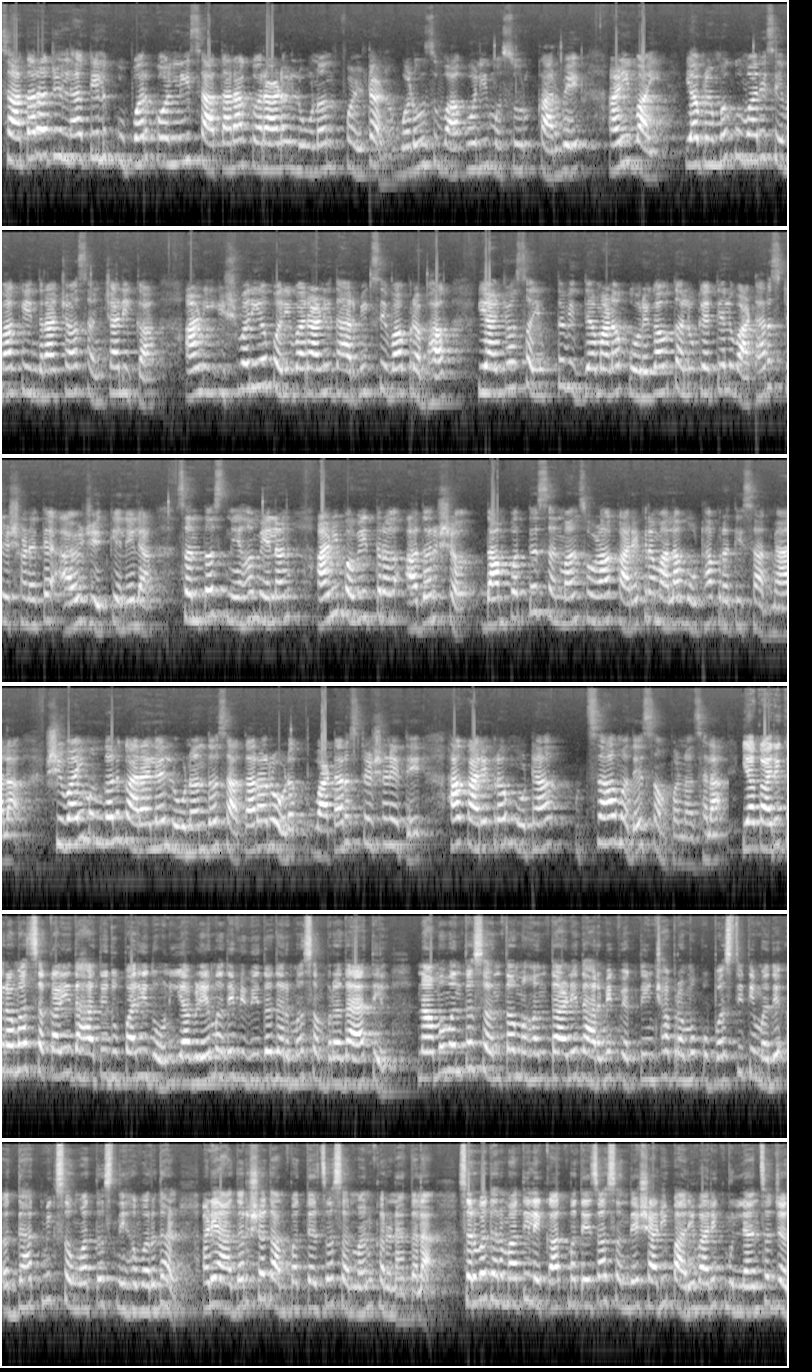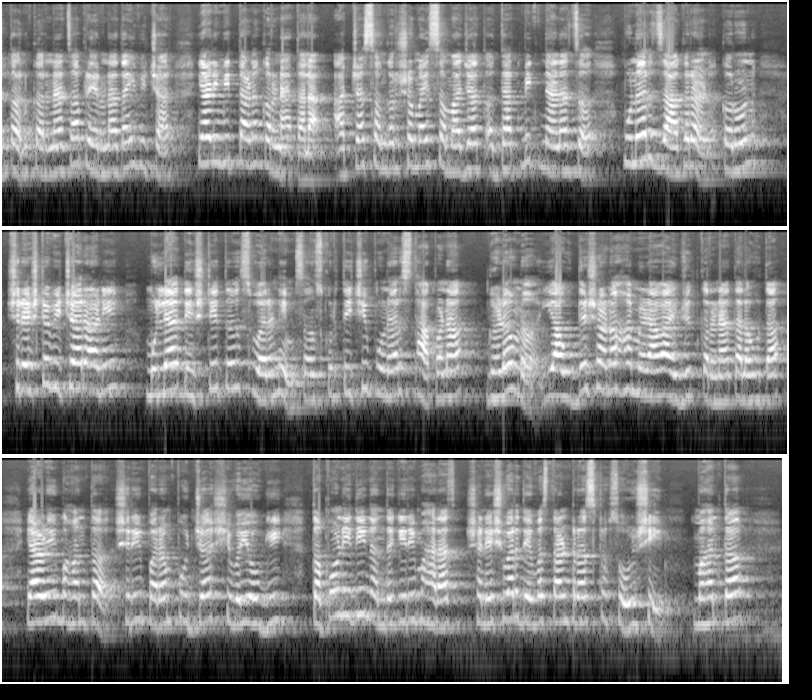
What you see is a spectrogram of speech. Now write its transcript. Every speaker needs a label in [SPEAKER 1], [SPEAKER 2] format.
[SPEAKER 1] सातारा जिल्ह्यातील Cooper colony Satara Karad Lonand Phaltan Vaduj Wagholi Masur Karve आणि वाई या ब्रह्मकुमारी सेवा केंद्राच्या संचालिका आणि ईश्वरीय परिवार आणि धार्मिक सेवा प्रभाग यांच्या संयुक्त विद्यमानं कोरेगाव तालुक्यातील वाठार स्टेशन येथे आयोजित केलेल्या संत स्नेहमेलन आणि पवित्र आदर्श दाम्पत्य सन्मान सोहळा कार्यक्रमाला मोठा प्रतिसाद मिळाला. शिवाई मंगल कार्यालय लोणंद सातारा रोड वाठार स्टेशन येथे हा कार्यक्रम मोठ्या उत्साहामध्ये संपन्न झाला. या कार्यक्रमात सकाळी दहा ते दुपारी दोन या वेळेमध्ये विविध धर्म संप्रदायातील नामवंत संत महंत आणि धार्मिक व्यक्तींच्या प्रमुख उपस्थितीमध्ये आध्यात्मिक संवाद स्नेहवर्धन आणि आदर्श दाम्पत्याचा सन्मान करण्यात आला. सर्व धर्मातील एकात्मतेचा संदेश आणि पारिवारिक मूल्यांचं जतन करण्याचा प्रेरणादायी विचार या निमित्तानं करण्यात आला. आजच्या संघर्षमय समाजात आध्यात्मिक ज्ञानाचं पुनर्जागरण करून श्रेष्ठ विचार आणि मूल्याधिष्ठित स्वर्णिम संस्कृतीची पुनर्स्थापना घडवणं या उद्देशानं हा मेळावा आयोजित करण्यात आला होता. यावेळी महंत श्री परमपूज्य शिवयोगी तपोनिधी नंदगिरी महाराज शनेश्वर देवस्थान ट्रस्ट सोळशी महंत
